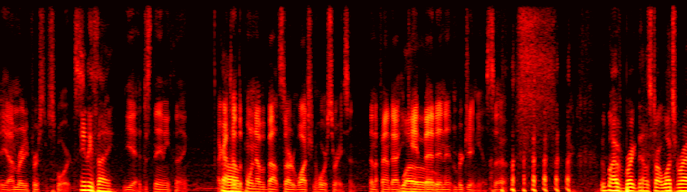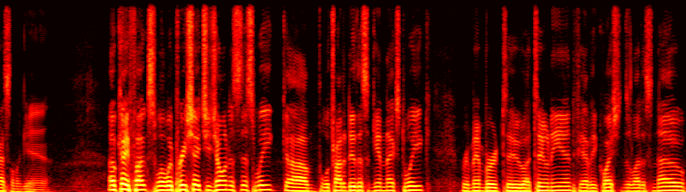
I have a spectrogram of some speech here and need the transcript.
Yeah, I'm ready for some sports. Anything. Yeah, just anything. I got to Um, the point I've about started watching horse racing. Then I found out you can't bet in it in Virginia. So We might have a breakdown and start watching wrestling again. yeah, Okay, folks. Well, we appreciate you joining us this week. Uh, we'll try to do this again next week. Remember to uh, tune in. If you have any questions, let us know,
